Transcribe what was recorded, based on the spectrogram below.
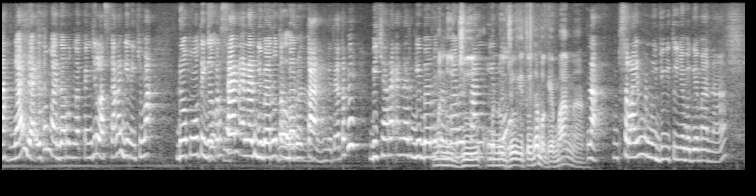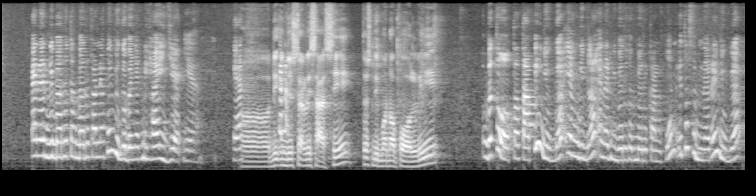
Nah, nggak ada, itu nggak ada roadmap yang jelas karena gini, cuma 23% energi baru terbarukan gitu ya. Tapi bicara energi baru Menuju terbarukan itu menuju itunya bagaimana? Nah, selain menuju itunya bagaimana, energi baru terbarukannya pun juga banyak di hijack. Iya. Ya. Oh, diindustrialisasi, terus dimonopoli. Betul, tetapi juga yang dibilang energi baru terbarukan pun itu sebenarnya juga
